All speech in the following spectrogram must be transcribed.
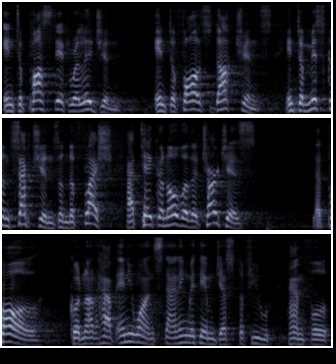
into apostate religion, into false doctrines, into misconceptions, and the flesh had taken over the churches that Paul could not have anyone standing with him, just a few handful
